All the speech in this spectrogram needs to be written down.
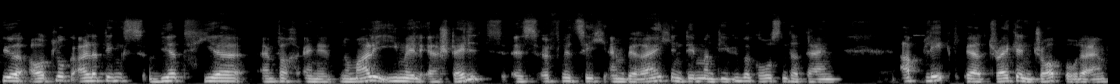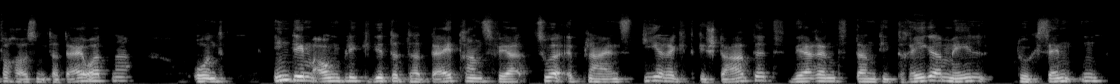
für Outlook allerdings wird hier einfach eine normale E-Mail erstellt. Es öffnet sich ein Bereich, in dem man die übergroßen Dateien ablegt per Drag and Drop oder einfach aus dem Dateiordner. Und in dem Augenblick wird der Dateitransfer zur Appliance direkt gestartet, während dann die Trägermail durch Senden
